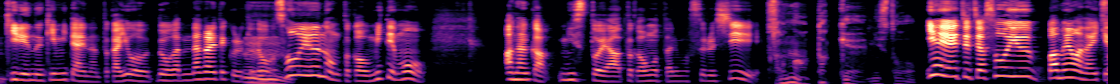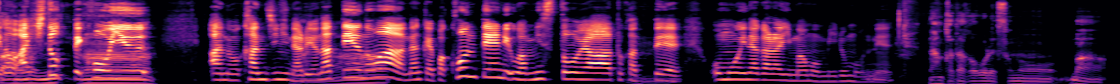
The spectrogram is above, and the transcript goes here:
ん。切り抜きみたいなんとかよう動画で流れてくるけど、うん。そういうのとかを見てもあなんかミストやとか思ったりもするし。そんなんあったっけ？ミスト。いやいや違う違うそういう場面はないけどあ人ってこういううんあの感じになるよなっていうのはな。んかやっぱ根底にうわミストやとかって思いながら今も見るもんね。なんかだから俺そのまあ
